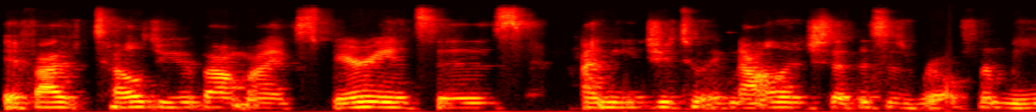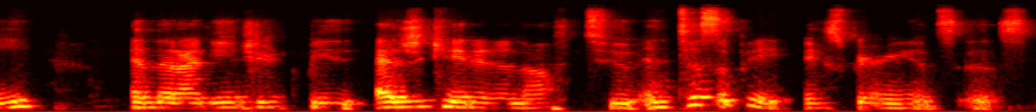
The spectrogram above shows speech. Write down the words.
if I've told you about my experiences, I need you to acknowledge that this is real for me. And that I need you to be educated enough to anticipate experiences.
